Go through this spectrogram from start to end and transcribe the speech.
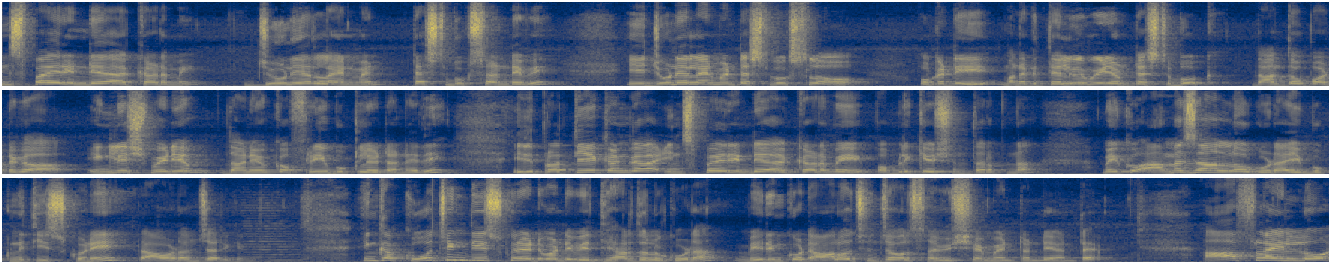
inspire India academy junior linemen text books అండి ఇవి. ఈ జూనియర్ లైన్మెన్ టెక్స్ట్ బుక్స్లో ఒకటి మనకు తెలుగు మీడియం టెక్స్ట్ బుక్ దాంతోపాటుగా ఇంగ్లీష్ మీడియం దాని యొక్క ఫ్రీ బుక్లెట్ అనేది. ఇది ప్రత్యేకంగా ఇన్స్పైర్ ఇండియా అకాడమీ పబ్లికేషన్ తరపున మీకు అమెజాన్లో కూడా ఈ బుక్ని తీసుకొని రావడం జరిగింది. ఇంకా కోచింగ్ తీసుకునేటువంటి విద్యార్థులు కూడా మీరు ఇంకోటి ఆలోచించవలసిన విషయం ఏంటండి అంటే ఆఫ్లైన్లో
